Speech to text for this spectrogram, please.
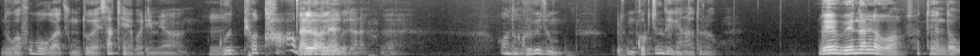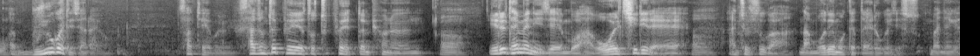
누가 후보가 중도에 사퇴해 버리면 그표다 음. 무효되는 거잖아요. 예. 어, 나 그게 좀 좀 걱정되긴 하더라고. 왜 왜 날라가 사퇴한다고? 아, 무효가 되잖아요. 사퇴해 버리면 사전 투표에서 투표했던 표는 어. 이를테면 이제 뭐 한 5월 7일에 어. 안철수가 나 못 해 먹겠다 이러고 이제 수- 만약에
